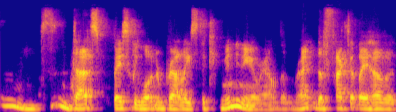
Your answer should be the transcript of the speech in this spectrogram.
and that's basically what rallies the community around them, right? The fact that they have a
